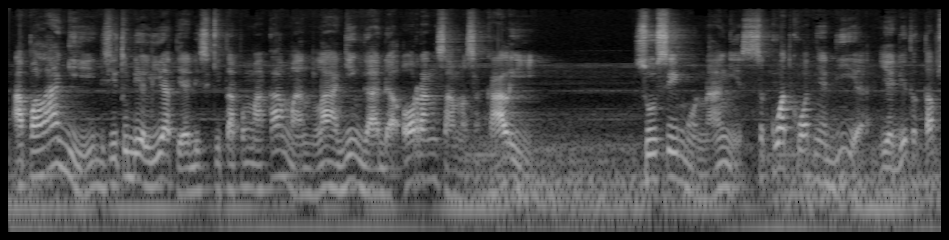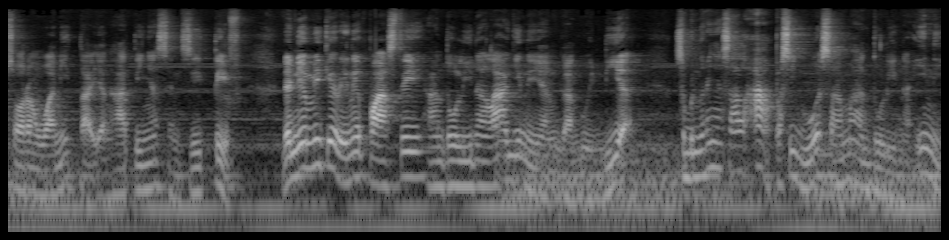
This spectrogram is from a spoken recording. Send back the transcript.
Apalagi di situ dia lihat ya di sekitar pemakaman lagi nggak ada orang sama sekali. Susi mau nangis, sekuat-kuatnya dia, ya dia tetap seorang wanita yang hatinya sensitif. Dan dia mikir ini pasti hantu Lina lagi nih yang gangguin dia. Sebenarnya salah apa sih gue sama hantu Lina ini?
